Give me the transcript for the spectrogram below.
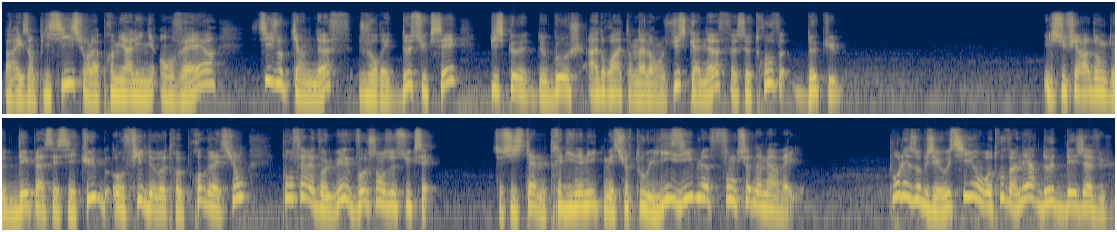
Par exemple ici, sur la première ligne en vert, si j'obtiens 9, j'aurai 2 succès, puisque de gauche à droite en allant jusqu'à 9 se trouvent 2 cubes. Il suffira donc de déplacer ces cubes au fil de votre progression pour faire évoluer vos chances de succès. Ce système très dynamique mais surtout lisible fonctionne à merveille. Pour les objets aussi, on retrouve un air de déjà vu.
